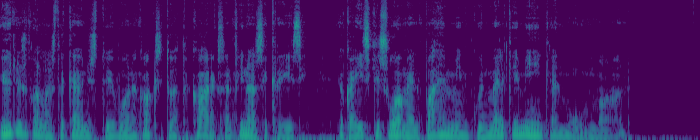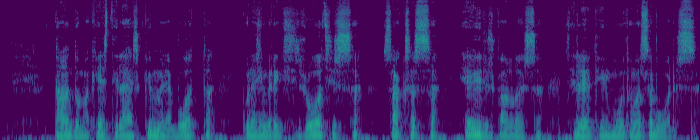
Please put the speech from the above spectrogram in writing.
Yhdysvalloista käynnistyi vuonna 2008 finanssikriisi, joka iski Suomeen pahemmin kuin melkein mihinkään muuhun maahan. Taantuma kesti lähes kymmenen vuotta, kun esimerkiksi Ruotsissa, Saksassa ja Yhdysvalloissa se lyötiin muutamassa vuodessa.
